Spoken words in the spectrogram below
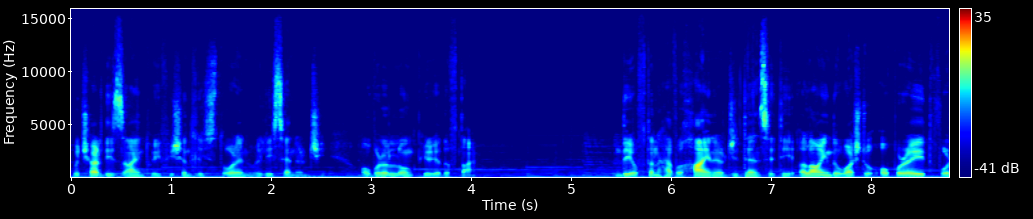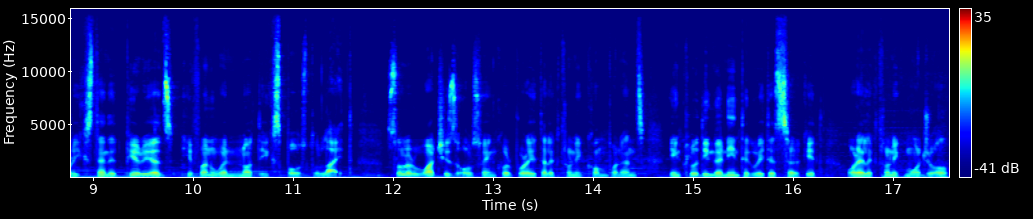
which are designed to efficiently store and release energy over a long period of time. They often have a high energy density, allowing the watch to operate for extended periods even when not exposed to light. Solar watches also incorporate electronic components, including an integrated circuit or electronic module,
